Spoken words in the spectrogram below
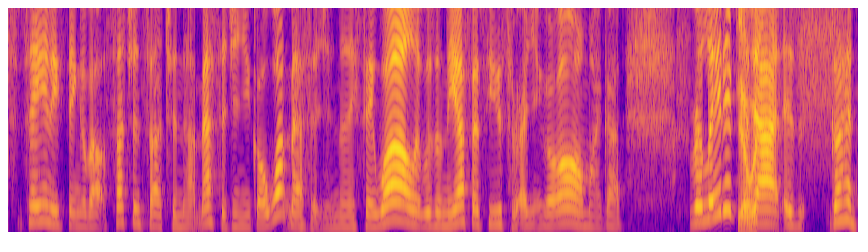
say anything about such and such in that message. And you go, What message? And then they say, Well, it was in the FSU thread. And you go, Oh my God. Related to what- that is, go ahead.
